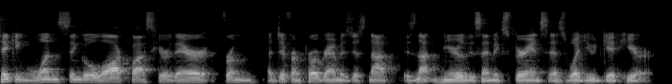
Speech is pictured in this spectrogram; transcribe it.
taking one single law class here or there from a different program is just not is not nearly the same experience as what you'd get here.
